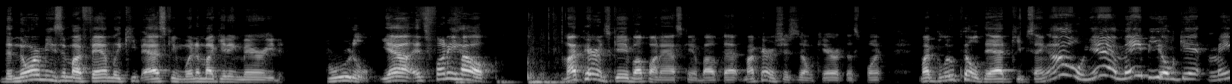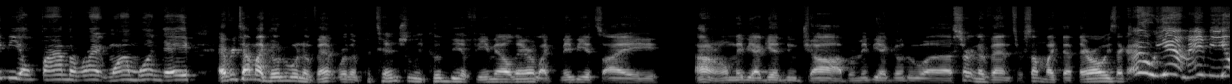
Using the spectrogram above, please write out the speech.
the normies in my family keep asking when am I getting married? Brutal. Yeah, it's funny how my parents gave up on asking about that. My parents just don't care at this point. My blue pill dad keeps saying, "Oh yeah, maybe you'll get, maybe you'll find the right one one day." Every time I go to an event where there potentially could be a female there, like maybe it's I I don't know, maybe I get a new job or maybe I go to a certain event or something like that. They're always like, oh, yeah, maybe you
